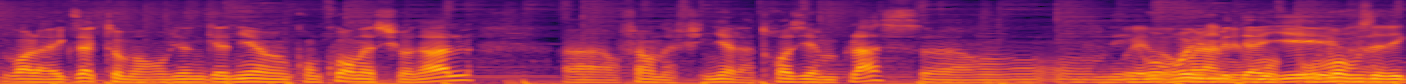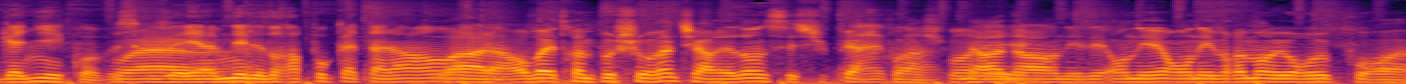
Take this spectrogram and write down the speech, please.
Voilà, exactement. On vient de gagner un concours national euh, enfin, on a fini à la troisième place. Euh, on, est heureux et médaillé. pour moi, vous avez gagné, quoi, parce que vous avez amené le drapeau catalan. Voilà, on va être un peu chauvin, tu as raison, c'est super. quoi. on, est, on, est, on est vraiment heureux pour, euh,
